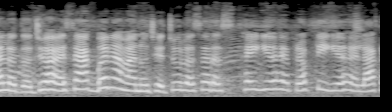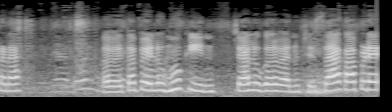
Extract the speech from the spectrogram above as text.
હાલો તો જો હવે શાક બનાવવાનું છે. ચૂલો સરસ થઈ ગયો છે પ્રગટી ગયો છે લાકડા. હવે તપેલું મૂકીને ચાલુ કરવાનું છે શાક આપણે.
